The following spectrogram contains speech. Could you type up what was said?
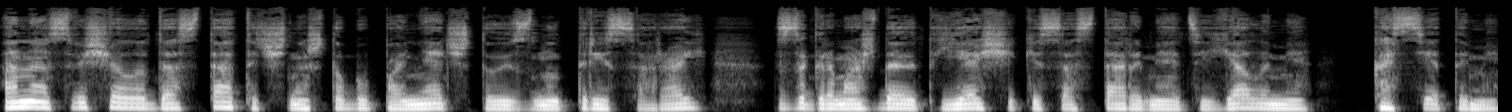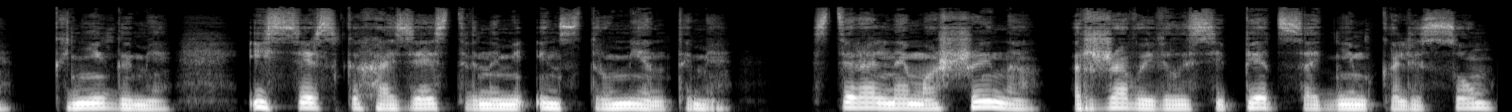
Она освещала достаточно, чтобы понять, что изнутри сарай загромождают ящики со старыми одеялами, кассетами, книгами и сельскохозяйственными инструментами, стиральная машина, ржавый велосипед с одним колесом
